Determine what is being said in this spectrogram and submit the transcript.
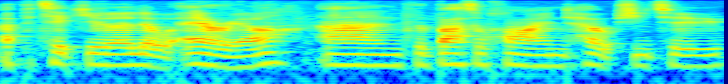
a particular little area and the Battle Hind helps you to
